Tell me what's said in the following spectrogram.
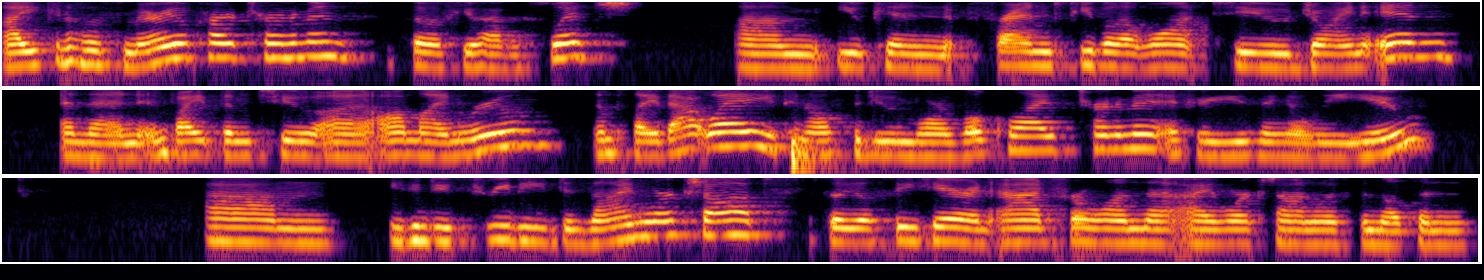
Uh, you can host Mario Kart tournaments. So if you have a Switch, um, you can friend people that want to join in and then invite them to an online room and play that way. You can also do a more localized tournament if you're using a Wii U. Um, you can do 3D design workshops. So you'll see here an ad for one that I worked on with the Milton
